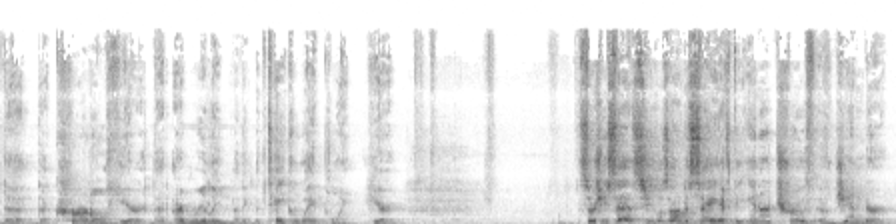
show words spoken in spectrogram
the, the kernel here that I really, I think the takeaway point here. So she says, she goes on to say, if the inner truth of gender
